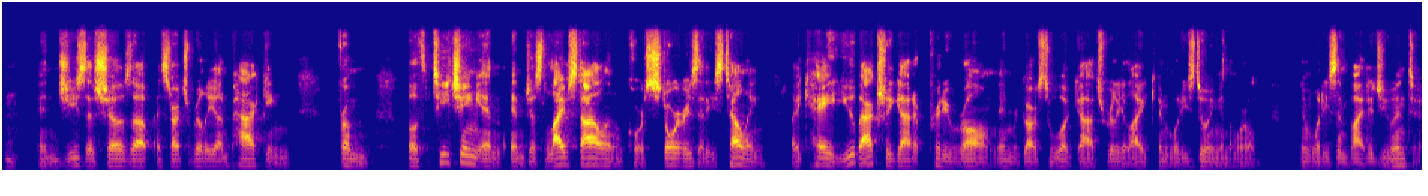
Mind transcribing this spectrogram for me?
Hmm. And Jesus shows up and starts really unpacking from both teaching and, and just lifestyle and of course stories that he's telling like hey you've actually got it pretty wrong in regards to what god's really like and what he's doing in the world and what he's invited you into.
